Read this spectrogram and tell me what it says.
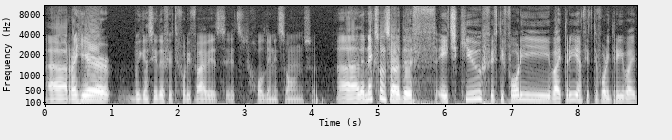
uh, right here we can see the 5045 is it's holding its own. So uh, the next ones are the HQ 5040 by 3 and 5043 by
